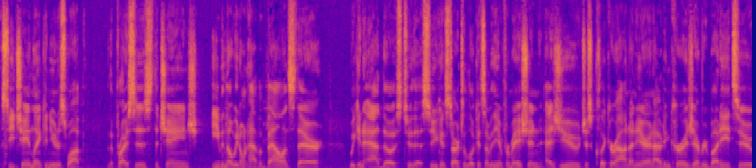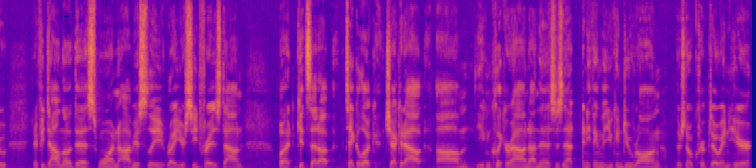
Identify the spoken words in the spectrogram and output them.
see Chainlink and Uniswap, the prices, the change. Even though we don't have a balance there, we can add those to this. So you can start to look at some of the information as you just click around on here. And I would encourage everybody to, if you download this, one, obviously write your seed phrase down. But get set up, take a look, check it out. Um, you can click around on this. There's not anything that you can do wrong. There's no crypto in here.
